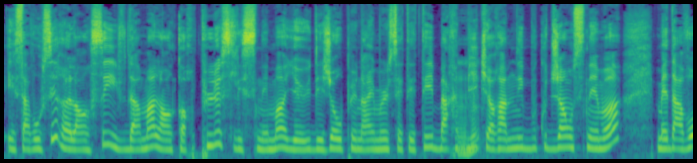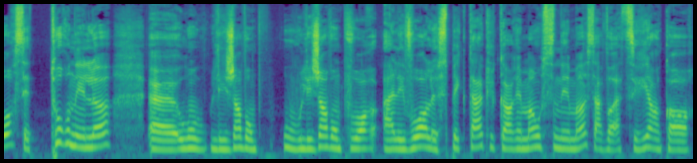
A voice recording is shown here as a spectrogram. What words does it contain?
Et ça va aussi relancer, évidemment, là, encore plus les cinémas. Il y a eu déjà Oppenheimer cet été, Barbie qui a ramené beaucoup de gens au cinéma, mais d'avoir cette tournée-là euh, où les gens vont où les gens vont pouvoir aller voir le spectacle carrément au cinéma, ça va attirer encore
